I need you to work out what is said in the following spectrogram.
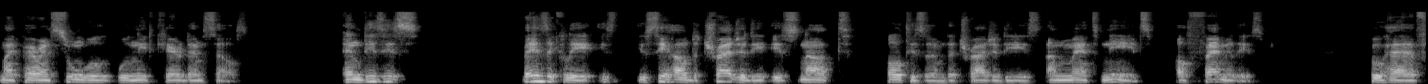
My parents soon will, will need care themselves. And this is basically, is, you see how the tragedy is not autism, the tragedies, unmet needs of families who have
